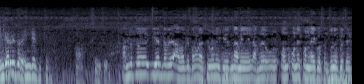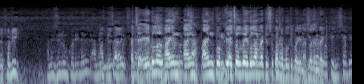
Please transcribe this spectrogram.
ইন্ডিয়ার ভিতরে? ইন্ডিয়ার ভিতরে। আমরা তো ইয়ের নামে আমাদের বাংলাদেশের অনেকের নামে আমরা অনেক অন্যায় করছেন জুলুম করছেন এটা সঠিক? আমি জুলুম করি নাই আমি। আচ্ছা এগুলো আইন আইন আইন প্রক্রিয়ায় চলবে এগুলো আমরা কিছু কথা বলতে পারি না চলেন ভাই। হিসাবে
